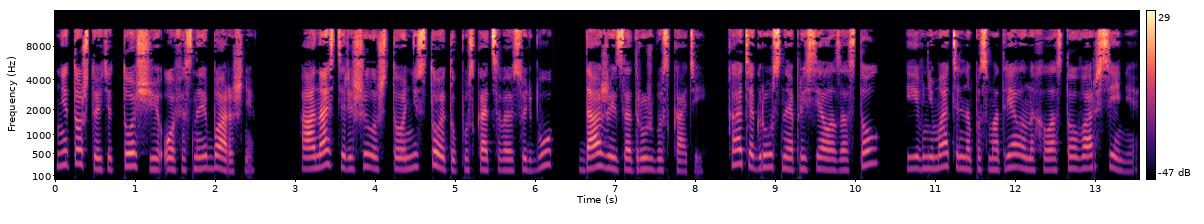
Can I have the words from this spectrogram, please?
не то что эти тощие офисные барышни. А Настя решила, что не стоит упускать свою судьбу даже из-за дружбы с Катей. Катя грустная присела за стол и внимательно посмотрела на холостого Арсения.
